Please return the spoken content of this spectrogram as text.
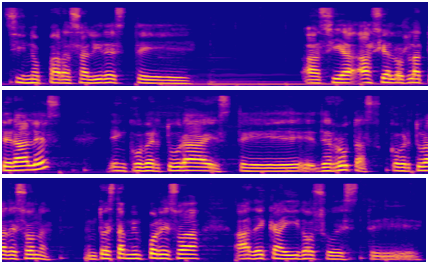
sino para salir este hacia, hacia los laterales en cobertura este, de rutas, cobertura de zona. Entonces también por eso ha, ha decaído su este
